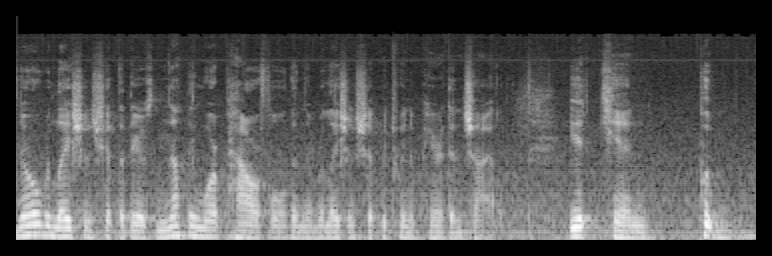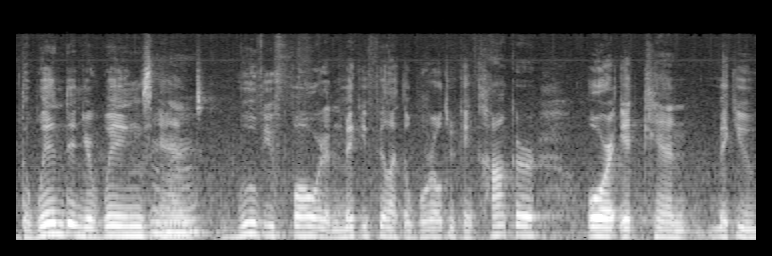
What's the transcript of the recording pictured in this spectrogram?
no relationship, that there is nothing more powerful than the relationship between a parent and child. It can put the wind in your wings mm-hmm. and move you forward and make you feel like the world you can conquer, or it can make you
